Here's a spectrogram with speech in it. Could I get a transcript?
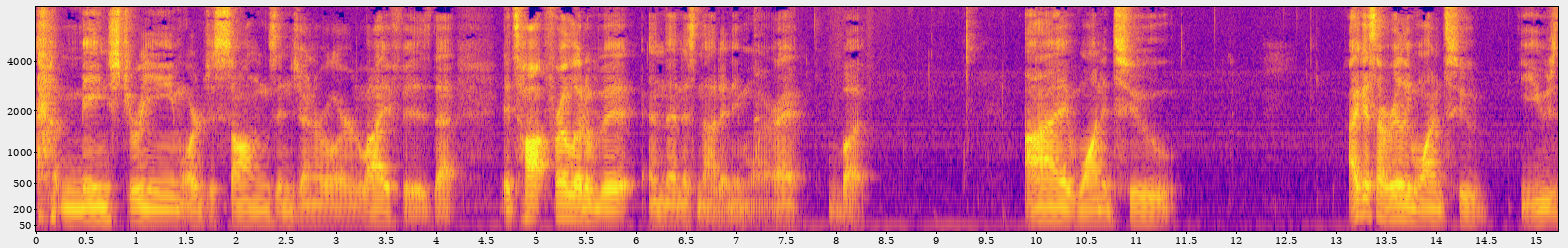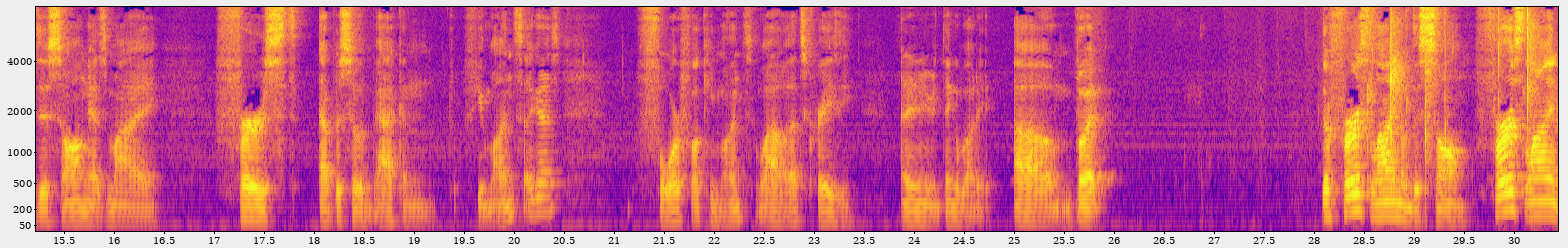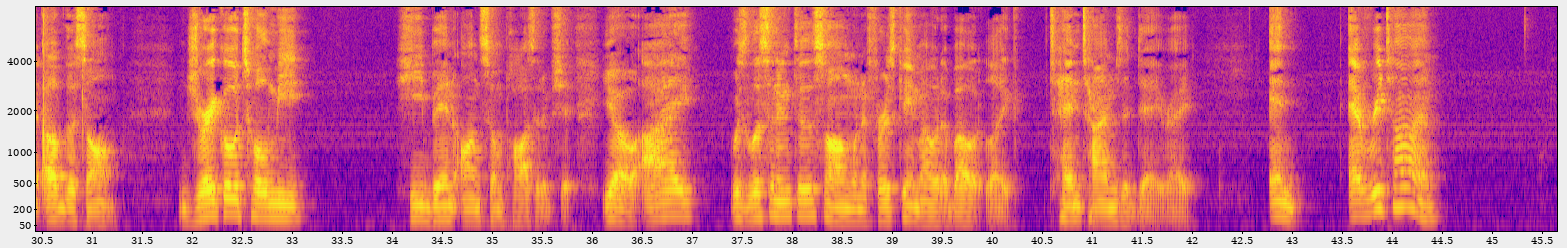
mainstream or just songs in general or life is that it's hot for a little bit and then it's not anymore, right? But I wanted to I guess I really wanted to use this song as my first episode back in a few months, I guess. Four fucking months. Wow, that's crazy. I didn't even think about it. Um, but the first line of the song, first line of the song, Durkio told me he been on some positive shit. Yo, I was listening to the song when it first came out about like 10 times a day, right? And every time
